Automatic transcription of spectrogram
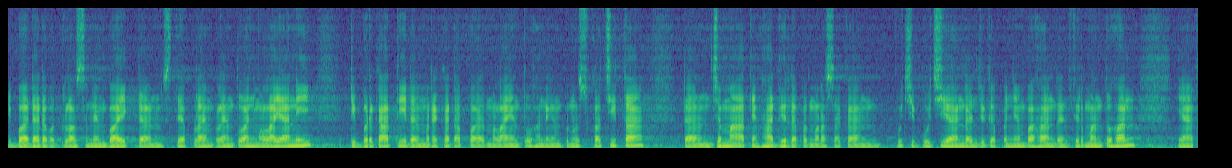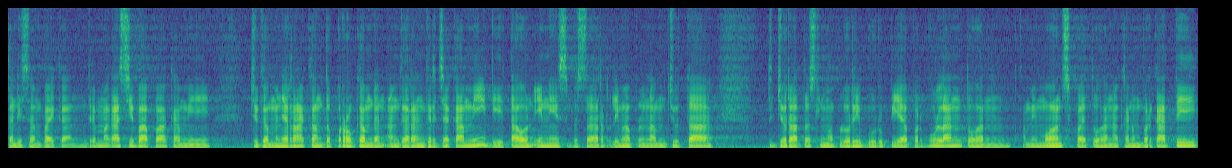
ibadah dapat berlangsung yang baik dan setiap pelayan-pelayan Tuhan melayani diberkati dan mereka dapat melayani Tuhan dengan penuh sukacita dan jemaat yang hadir dapat merasakan puji-pujian dan juga penyembahan dan firman Tuhan yang akan disampaikan. Terima kasih Bapak, kami juga menyerahkan untuk program dan anggaran gereja kami di tahun ini sebesar 56 juta 750 ribu rupiah per bulan. Tuhan kami mohon supaya Tuhan akan memberkati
